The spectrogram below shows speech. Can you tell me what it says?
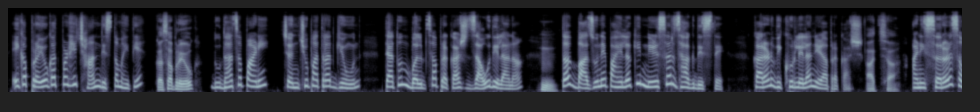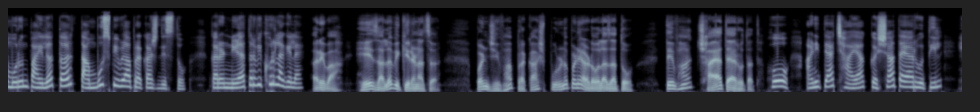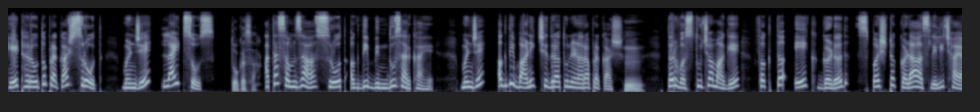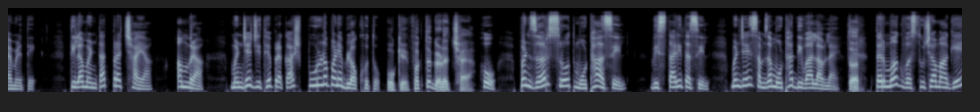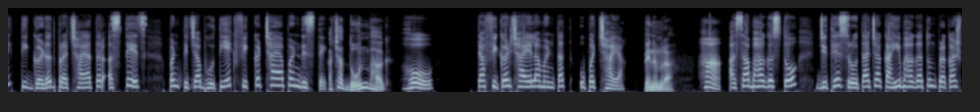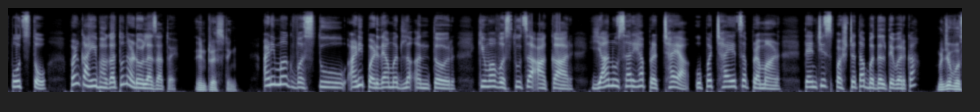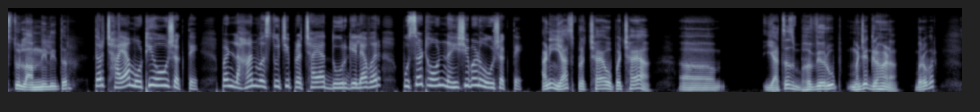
एका प्रयोगात पण हे छान दिसतं माहितीये? कसा प्रयोग? दुधाचं पाणी चंचुपात्रात घेऊन त्यातून बल्बचा प्रकाश जाऊ दिला ना हं, तर बाजूने पाहिलं की निळसर झाक दिसते कारण विखुरलेला निळा प्रकाश. अच्छा. आणि सरळ समोरून पाहिलं तर तांबूस पिवळा प्रकाश दिसतो कारण निळा तर विखुरला गेलाय. अरे वा हे झालं विकिरणाचं. पण जेव्हा प्रकाश पूर्णपणे अडवला जातो तेव्हा छाया तयार होतात. हो आणि त्या छाया कशा तयार होतील हे ठरवतो प्रकाश स्रोत म्हणजे लाइट सोर्स तो कसा? आता समजा स्रोत अगदी बिंदूसारखा आहे म्हणजे अगदी बाणिक छिद्रातून येणारा प्रकाश. तर वस्तूच्या मागे फक्त एक गडद स्पष्ट कडा असलेली छाया मिळते. तिला म्हणतात प्रच्छाया अम्ब्रा म्हणजे जिथे प्रकाश पूर्णपणे ब्लॉक होतो. ओके फक्त गडद छाया. हो पण जर स्रोत मोठा असेल विस्तारित असेल. म्हणजे समजा मोठा दिवा लावलाय. तर? तर मग वस्तूच्या मागे ती गडद प्रच्छाया तर असतेच पण तिच्या भोवती एक फिक्कट छाया पण दिसते. अच्छा दोन भाग? हो. त्या फिकट छायेला म्हणतात उपछाया. पेनम्रा. हां असा भाग असतो जिथे स्रोताच्या काही भागातून प्रकाश पोचतो पण काही भागातून अडवला जातोय. इंटरेस्टिंग आणि मग वस्तू आणि पडद्यामधलं अंतर किंवा वस्तूचा आकार यानुसार ह्या प्रच्छाया उपछायेचं प्रमाण त्यांची स्पष्टता बदलते बर का? म्हणजे वस्तू लांब नेली तर? तर छाया मोठी होऊ शकते पण लहान वस्तूची प्रच्छाया दूर गेल्यावर पुसट होऊन नहिशीबण होऊ शकते. आणि याच प्रच्छाया उपछाया अं, याचंच भव्य रूप म्हणजे ग्रहण बरोबर?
